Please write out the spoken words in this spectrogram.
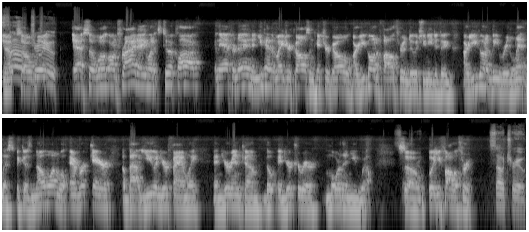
You know, so, so true. Yeah, so well on Friday when it's two o'clock in the afternoon and you haven't made your calls and hit your goal, are you going to follow through and do what you need to do? Are you going to be relentless because no one will ever care about you and your family and your income and your career more than you will. So will you follow through? So true.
